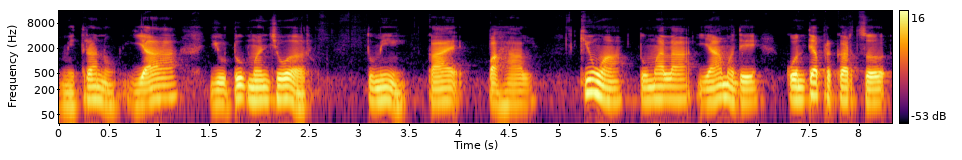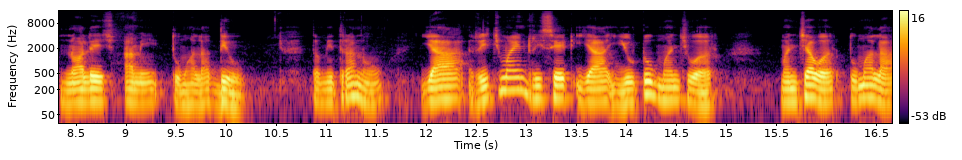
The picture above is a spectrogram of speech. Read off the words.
मित्रांनो या यूट्यूब मंचवर तुम्ही काय पाहाल किंवा तुम्हाला यामध्ये कोणत्या प्रकारचं नॉलेज आम्ही तुम्हाला देऊ? तर मित्रांनो या रिच माइंड रिसेट या यूट्यूब मंचवर मंचावर तुम्हाला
